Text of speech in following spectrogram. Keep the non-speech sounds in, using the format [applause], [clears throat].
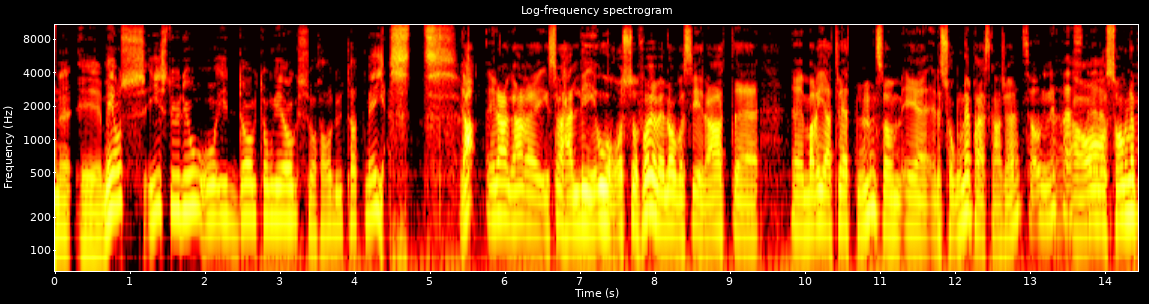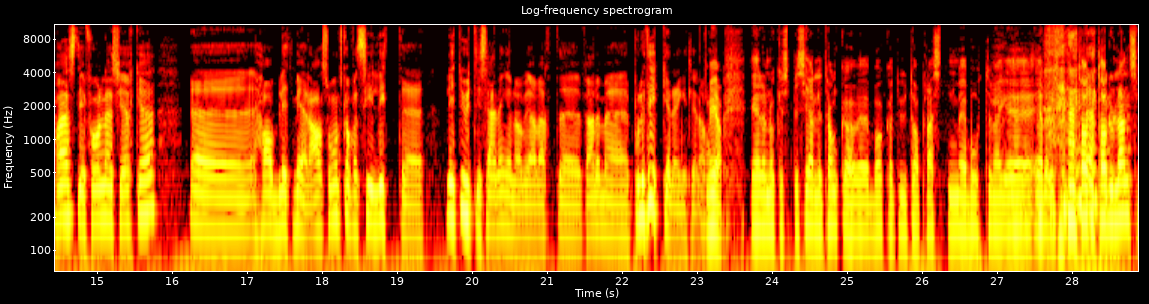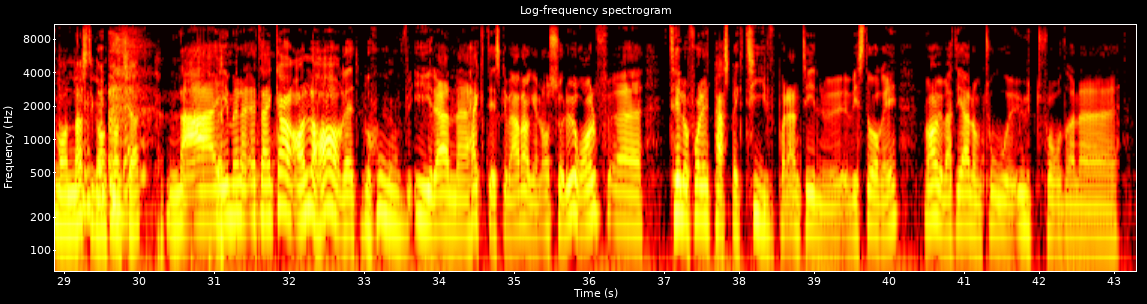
er med oss i studio. Og i dag, Tom Georg, så har du tatt med gjest. Ja, i dag er jeg så heldig i år også, får jeg vel lov å si det, at Eh, Maria Tveten, som er Er det sogneprest, kanskje? Sogneprest. Ja, sogneprest i Follnes kirke. Eh, har blitt med, da. Så hun skal få si litt, eh, litt ut i sendingen når vi har vært eh, ferdig med politikken, egentlig. da. Ja. Er det noen spesielle tanker eh, bak at du tar presten med bort til meg? Er det, tar, tar, du lensmannen neste gang, kanskje? Nei, men jeg tenker alle har et behov i den eh, hektiske hverdagen. Også du, Rolf. Eh, til å få litt perspektiv på den tiden vi står i. Nå har vi vært igjennom to utfordrende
